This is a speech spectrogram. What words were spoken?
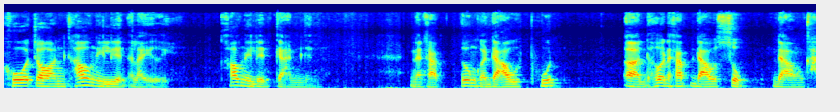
โคจรเข้าในเรือนอะไรเอ่ยเข้าในเรือนการเงิน นะครับร่วมกับดาวพุธเอ่อโทษนะครับดาวศุกร์ดาวอังค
